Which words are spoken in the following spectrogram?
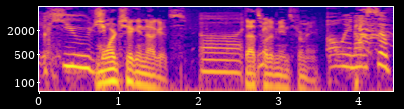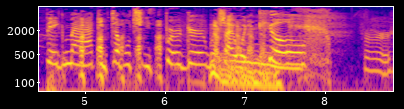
huge. More chicken nuggets. Uh, That's what it means for me. Oh, and also Big Mac and double cheeseburger, which I would kill for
